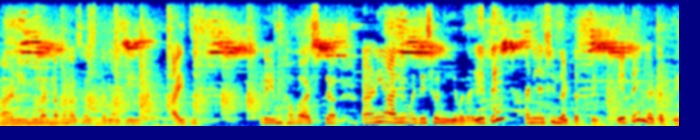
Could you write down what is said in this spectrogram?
आणि मुलांना पण असं असतं ना की आईचंच प्रेम हवं असतं. आणि आली म्हणजे शनी. हे बघा येते आणि अशी लटकते. येते लटकते?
